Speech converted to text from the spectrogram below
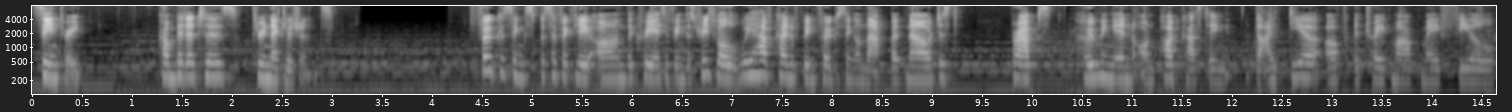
scene three competitors through negligence focusing specifically on the creative industries, well, we have kind of been focusing on that, but now just perhaps homing in on podcasting, the idea of a trademark may feel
